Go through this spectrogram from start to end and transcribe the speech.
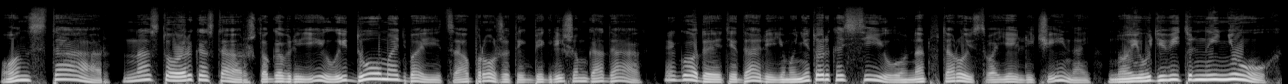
Он стар, настолько стар, что Гавриил и думать боится о прожитых Бегришем годах. И годы эти дали ему не только силу над второй своей личиной, но и удивительный нюх.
